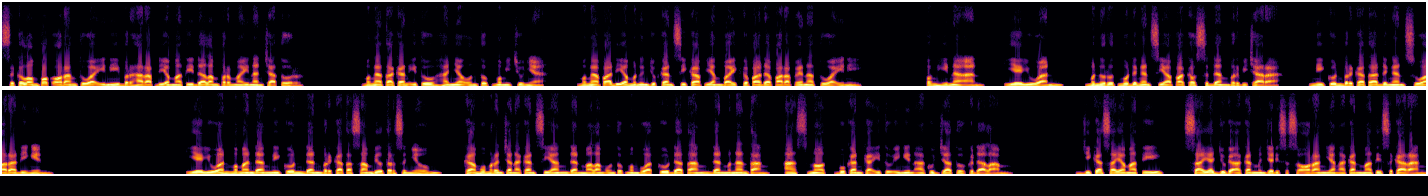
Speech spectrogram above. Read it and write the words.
Sekelompok orang tua ini berharap dia mati dalam permainan catur. Mengatakan itu hanya untuk memicunya. Mengapa dia menunjukkan sikap yang baik kepada para penatua ini? Penghinaan. Ye Yuan, menurutmu dengan siapa kau sedang berbicara? Nikun berkata dengan suara dingin. Ye Yuan memandang Nikun dan berkata sambil tersenyum, kamu merencanakan siang dan malam untuk membuatku datang dan menantang, Asnot, bukankah itu ingin aku jatuh ke dalam? Jika saya mati, saya juga akan menjadi seseorang yang akan mati sekarang,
